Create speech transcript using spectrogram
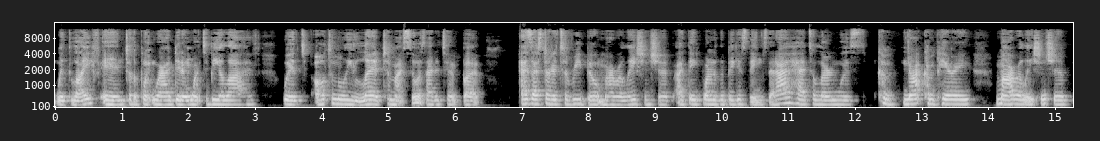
with life and to the point where I didn't want to be alive, which ultimately led to my suicide attempt. But as I started to rebuild my relationship, I think one of the biggest things that I had to learn was com- not comparing my relationship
